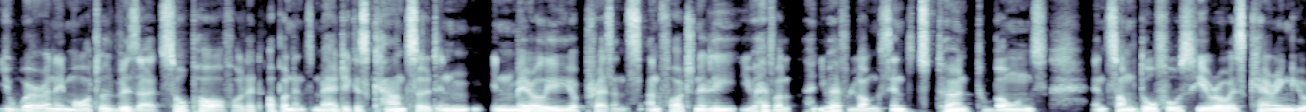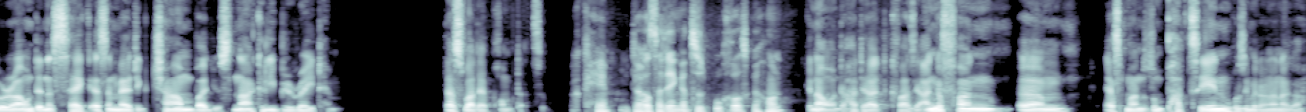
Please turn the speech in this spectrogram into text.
You were an immortal wizard so powerful that opponents' magic is cancelled in in merely your presence. Unfortunately, you have a you have long since turned to bones, and some Dofus hero is carrying you around in a sack as a magic charm, but you snarkily berate him. Das war der Prompt dazu. Okay. Und daraus hat er ein ganzes Buch rausgehauen. Genau, und da hat er halt quasi angefangen, ähm, erstmal so ein paar Szenen, wo sie miteinander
